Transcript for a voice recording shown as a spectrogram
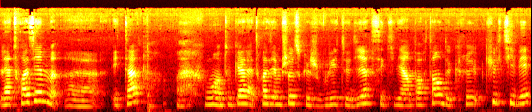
La troisième euh, étape, ou en tout cas la troisième chose que je voulais te dire, c'est qu'il est important de cultiver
